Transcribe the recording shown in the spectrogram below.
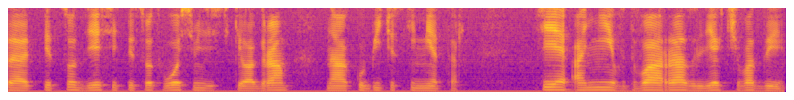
510-580 кг на кубический метр. Те они в два раза легче воды.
